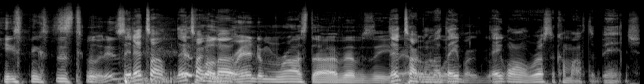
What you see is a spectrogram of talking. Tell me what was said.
these niggas is doing. This See, they talk- they this talking most about- random roster I've ever seen. They're Like, I talking don't know about what they the fuck is they going on. want Russ to come off the bench.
